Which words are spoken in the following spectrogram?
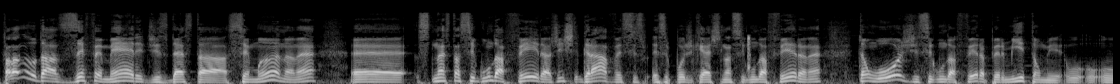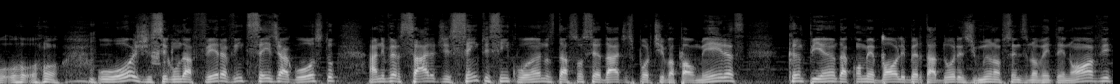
Falando das efemérides desta semana, né? É, nesta segunda-feira, a gente grava esse, esse podcast na segunda-feira, né? Então hoje, segunda-feira, permitam-me o, o, o, o, hoje, segunda-feira, 26 de agosto, aniversário de 105 anos da Sociedade Esportiva Palmeiras campeã da Comebol Libertadores de 1999,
